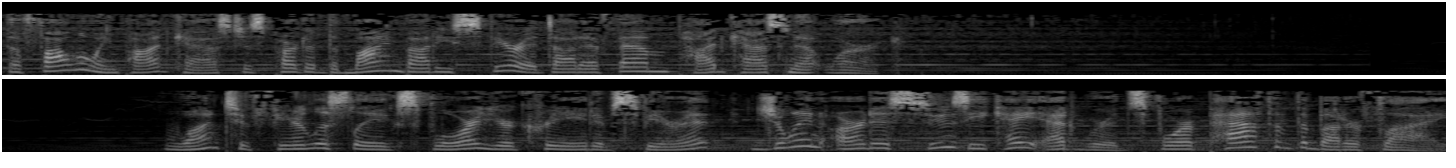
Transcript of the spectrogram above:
The following podcast is part of the MindBodySpirit.fm podcast network. Want to fearlessly explore your creative spirit? Join artist Susie K. Edwards for Path of the Butterfly,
